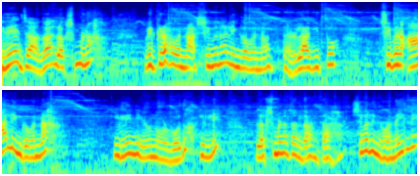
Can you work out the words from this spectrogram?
ಇದೇ ಜಾಗ ಲಕ್ಷ್ಮಣ ವಿಗ್ರಹವನ್ನು, ಶಿವನ ಲಿಂಗವನ್ನು ತರಲಾಗಿತ್ತು. ಶಿವನ ಆ ಲಿಂಗವನ್ನು ಇಲ್ಲಿ ನೀವು ನೋಡ್ಬೋದು. ಇಲ್ಲಿ ಲಕ್ಷ್ಮಣ ತಂದಂತಹ ಶಿವಲಿಂಗವನ್ನು ಇಲ್ಲಿ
